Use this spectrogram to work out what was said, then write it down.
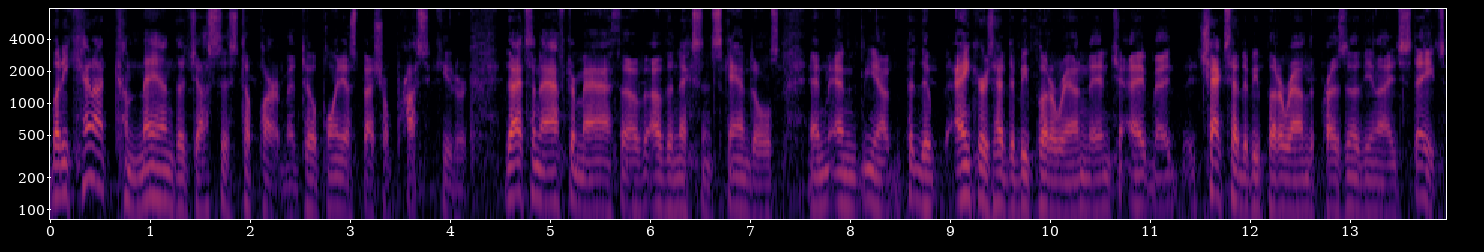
but he cannot command the Justice Department to appoint a special prosecutor. That's an aftermath of, of the Nixon scandals, and, and you know the anchors had to be put around, and uh, checks had to be put around the President of the United States.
